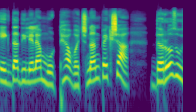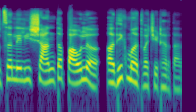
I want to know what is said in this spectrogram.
एकदा दिलेल्या मोठ्या वचनांपेक्षा दररोज उचललेली शांत पावलं अधिक महत्वाची ठरतात.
